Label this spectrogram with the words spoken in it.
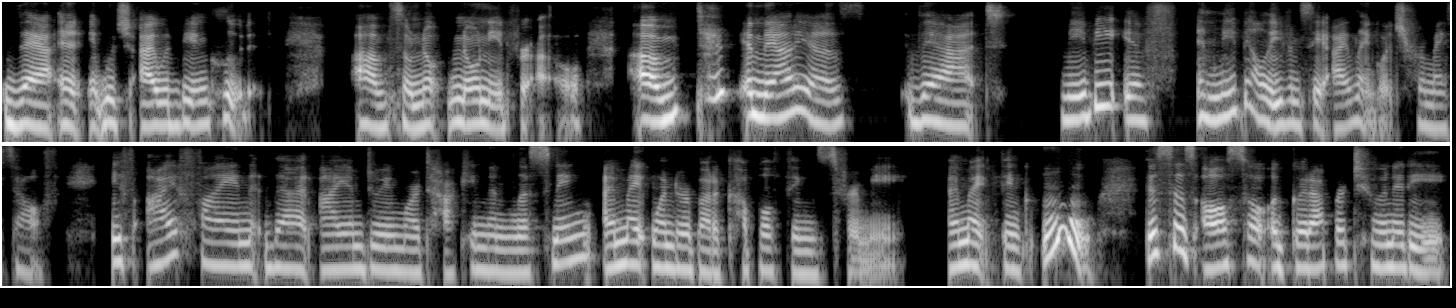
that which i would be included um, so no, no need for oh. Um, and that is that maybe if, and maybe I'll even say I language for myself. If I find that I am doing more talking than listening, I might wonder about a couple things for me. I might think, ooh, this is also a good opportunity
